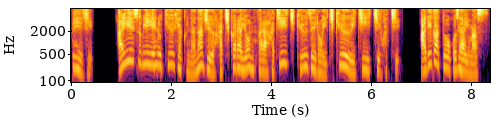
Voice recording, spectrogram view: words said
ページ。ISBN 978から4から8190191118。ありがとうございます。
